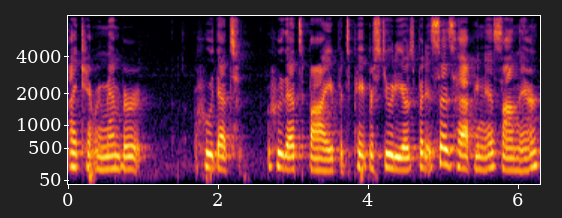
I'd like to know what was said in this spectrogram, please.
I can't remember who that's, who that's by, if it's Paper Studios, but it says happiness on there.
